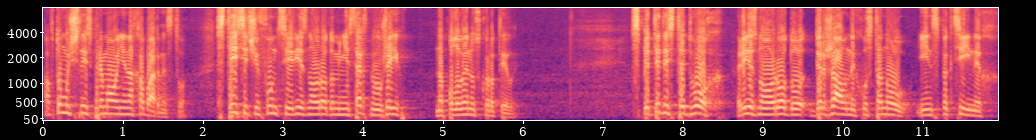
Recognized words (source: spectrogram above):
а в тому числі і спрямовані на хабарництво. З тисячі функцій різного роду міністерств ми вже їх наполовину скоротили. З 52 різного роду державних установ і інспекційних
